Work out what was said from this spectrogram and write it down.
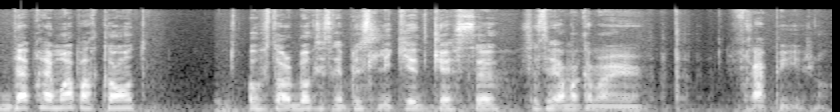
D'après moi, par contre, au Starbucks, ça serait plus liquide que ça. Ça, c'est vraiment comme un frappé, genre.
